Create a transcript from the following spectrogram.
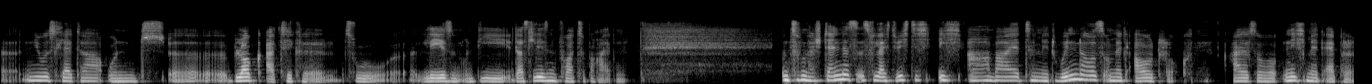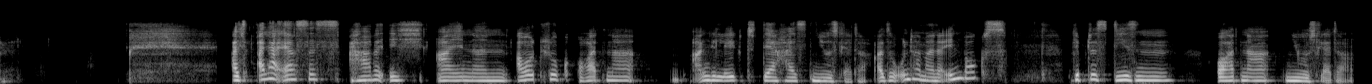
äh, Newsletter und äh, Blogartikel zu lesen und die, das Lesen vorzubereiten. Und zum Verständnis ist vielleicht wichtig, ich arbeite mit Windows und mit Outlook, also nicht mit Apple. Als allererstes habe ich einen Outlook-Ordner angelegt, der heißt Newsletter. Also unter meiner Inbox gibt es diesen Ordner Newsletter.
